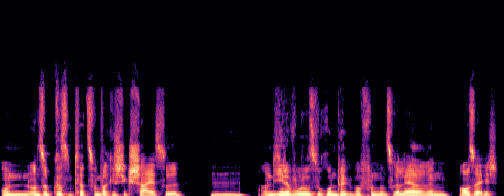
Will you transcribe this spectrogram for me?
und unsere Präsentation war richtig scheiße. Mhm. Und jeder wurde so runtergemacht von unserer Lehrerin, außer ich.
